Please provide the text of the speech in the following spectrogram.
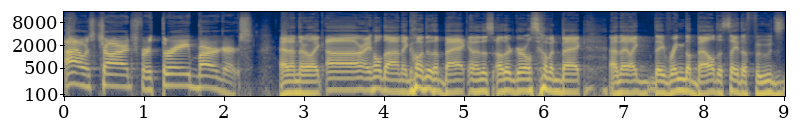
I was charged for three burgers." And then they're like, uh, "All right, hold on." They go into the back, and then this other girl's coming back, and they like they ring the bell to say the food's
